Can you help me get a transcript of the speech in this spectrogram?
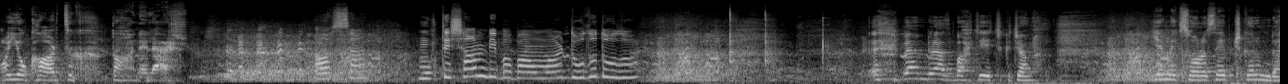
Ay yok artık daha neler. Ahsen, muhteşem bir babam var. Dolu dolu. Ben biraz bahçeye çıkacağım. Yemek sonrası hep çıkarım da.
